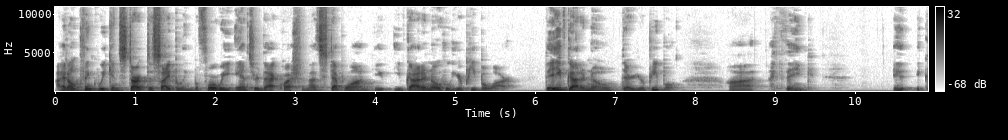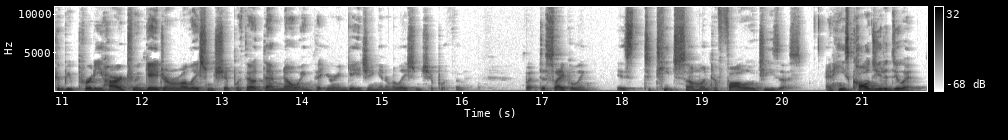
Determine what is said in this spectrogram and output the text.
I don't think we can start discipling before we answer that question. That's step one. You, have got to know who your people are. They've got to know they're your people. Uh, I think it, it could be pretty hard to engage in a relationship without them knowing that you're engaging in a relationship with them. But discipling is to teach someone to follow Jesus, and He's called you to do it.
